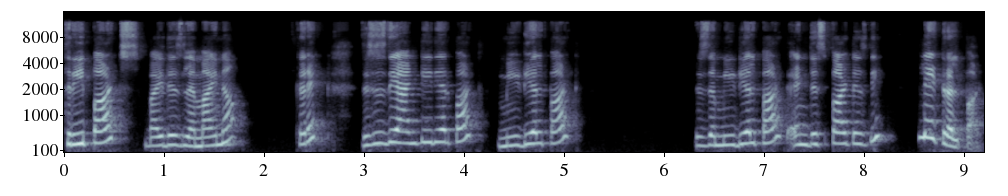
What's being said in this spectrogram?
three parts by this lamina, correct? This is the anterior part, medial part. This is the medial part and this part is the lateral part.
